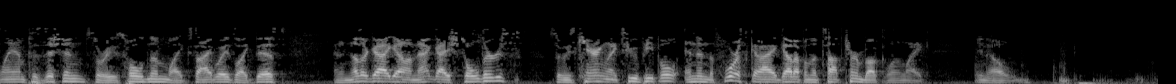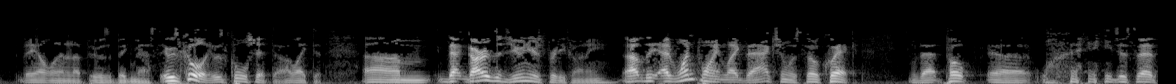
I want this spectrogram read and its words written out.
slam position, so he's holding him like sideways like this, and another guy got on that guy's shoulders, so he's carrying like two people, and then the fourth guy got up on the top turnbuckle and like you know they all ended up. It was a big mess. It was cool. It was cool shit though. I liked it. Um, that Garza Jr. is pretty funny. Uh, at one point, like the action was so quick that Pope uh, he just said,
